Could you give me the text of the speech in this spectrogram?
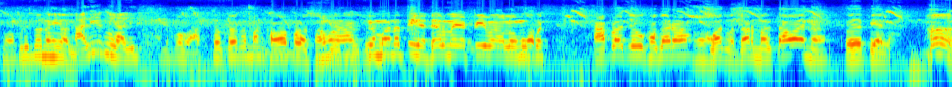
ચોપડી તો નહીં હાલ. હાલી કે નહીં હાલી? વાત તો કરો મને ખબર પડે કે મને ત્રીસ હજારમાં એક્ટિવા આલો હું આપડે જેવું ખબર વાત વધારે મળતા હોય ને તો એ પહેલા. હા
